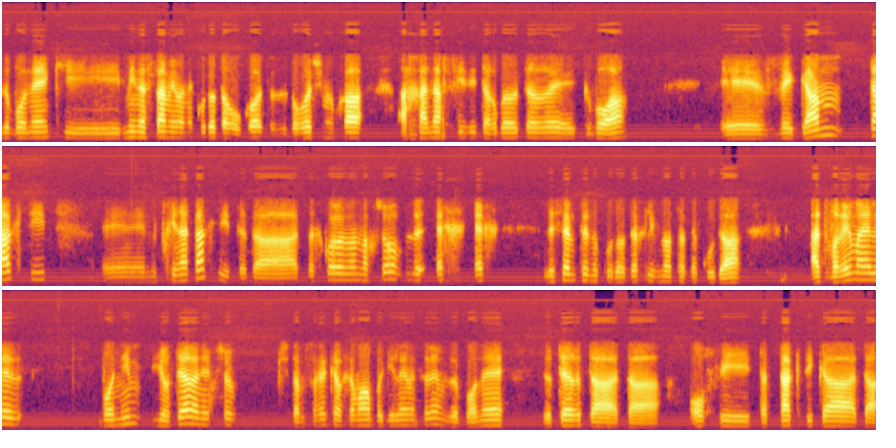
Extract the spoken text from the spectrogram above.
זה בונה, כי מן הסתם עם הנקודות ארוכות, אז זה דורש ממך הכנה פיזית הרבה יותר אה, גבוהה. אה, וגם טקטית, אה, מבחינה טקטית, אתה צריך כל הזמן לחשוב איך, איך לסיים את הנקודות, איך לבנות את הנקודה. הדברים האלה בונים יותר, אני חושב, כשאתה משחק על חמר בגילאים מצרים, זה בונה יותר את האופי, את הטקטיקה, את ה...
